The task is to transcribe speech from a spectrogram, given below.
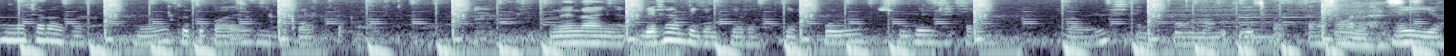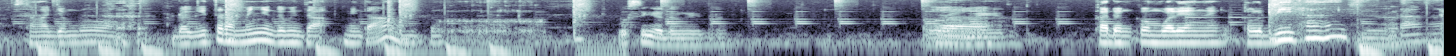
ono acara apa? Ya tutup aja gitu aneh nanya biasanya sampai jam berapa? Jam 10 subuh sekarang. Ya jam sepuluh gitu setengah sebelas. Iya setengah jam doang. Udah gitu ramenya gak minta minta ampun. Pusing gak dong gitu? Kalau Ya. rame gitu. Kadang kembaliannya kelebihan Iya. kurangan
